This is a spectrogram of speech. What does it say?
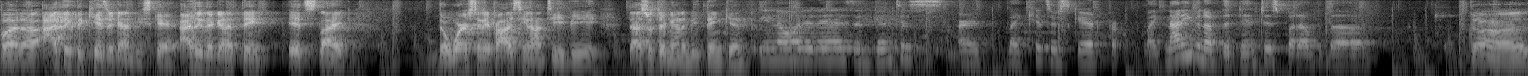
But uh, I think the kids are gonna be scared. I think they're gonna think it's like the worst thing they've probably seen on TV. That's what they're gonna be thinking. You know what it is? And dentists are like kids are scared for like not even of the dentist, but of the the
